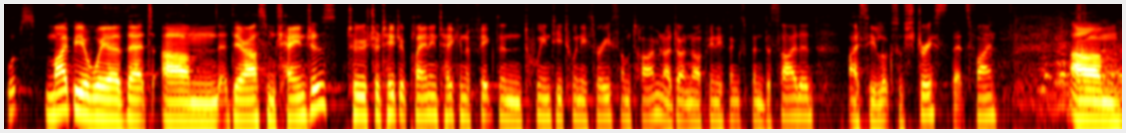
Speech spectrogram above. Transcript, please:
whoops, might be aware that um, there are some changes to strategic planning taking effect in 2023 sometime, and I don't know if anything's been decided. I see looks of stress, that's fine. Um,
